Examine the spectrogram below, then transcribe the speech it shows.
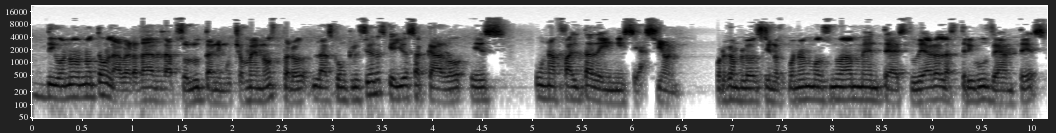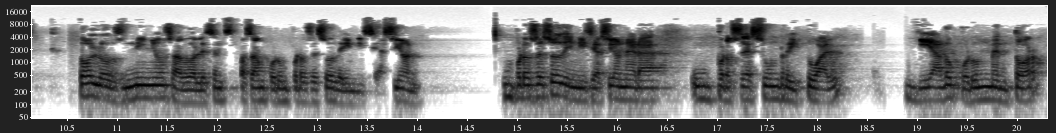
digo, no, no tengo la verdad absoluta ni mucho menos, pero las conclusiones que yo he sacado es una falta de iniciación. Por ejemplo, si nos ponemos nuevamente a estudiar a las tribus de antes, todos los niños adolescentes pasaban por un proceso de iniciación. Un proceso de iniciación era un proceso, un ritual guiado por un mentor,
